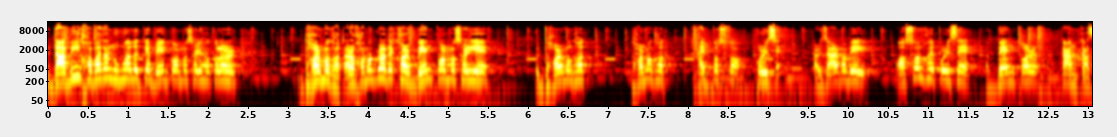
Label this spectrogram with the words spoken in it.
দাবী সমাধান নোহোৱালৈকে বেংক কৰ্মচাৰীসকলৰ ধৰ্মঘট আৰু সমগ্ৰ দেশৰ বেংক কৰ্মচাৰীয়ে ধৰ্মঘট ধৰ্মঘট সাব্যস্ত কৰিছে আৰু যাৰ বাবে অচল হৈ পৰিছে বেংকৰ কাম কাজ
